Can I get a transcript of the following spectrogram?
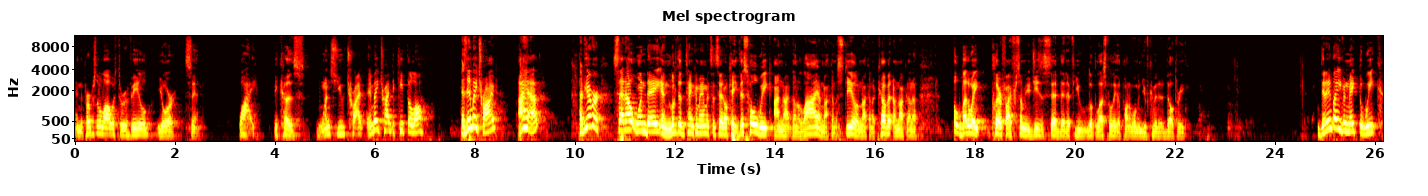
And the purpose of the law was to reveal your sin. Why? Because once you tried, anybody tried to keep the law? Has anybody tried? I have. Have you ever sat out one day and looked at the Ten Commandments and said, okay, this whole week I'm not going to lie, I'm not going to steal, I'm not going to covet, I'm not going to. Oh, by the way, clarify for some of you, Jesus said that if you look lustfully upon a woman, you've committed adultery. Did anybody even make the week?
